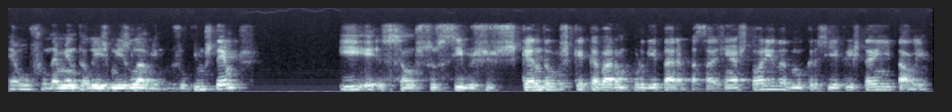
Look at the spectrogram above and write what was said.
É o fundamentalismo islâmico nos últimos tempos e são os sucessivos escândalos que acabaram por ditar a passagem à história da democracia cristã em Itália.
